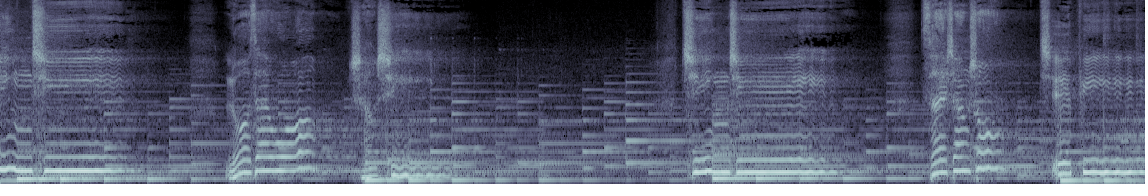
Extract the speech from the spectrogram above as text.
轻轻落在我掌心静静在掌中结冰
